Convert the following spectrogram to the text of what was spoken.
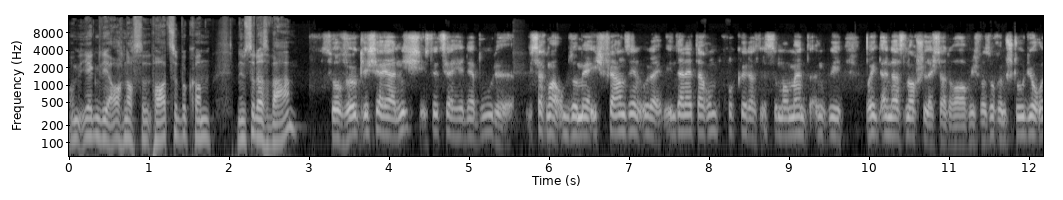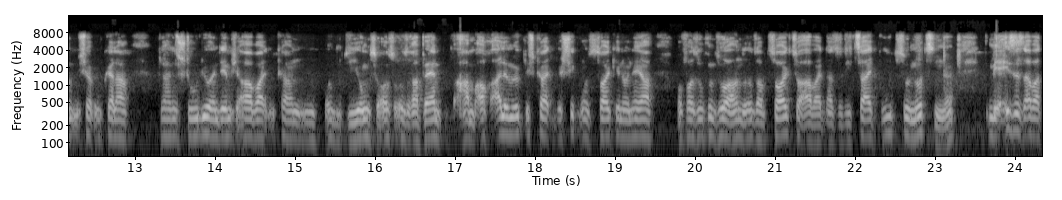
um irgendwie auch noch Support zu bekommen. Nimmst du das wahr? So wirklich ja, ja nicht. Ich sitze ja hier in der Bude. Ich sag mal, umso mehr ich Fernsehen oder im Internet darum gucke, das ist im Moment irgendwie, bringt einen das noch schlechter drauf. Ich versuche im Studio und ich habe im Keller ein kleines Studio, in dem ich arbeiten kann. Und die Jungs aus unserer Band haben auch alle Möglichkeiten. Wir schicken uns Zeug hin und her und versuchen so an unserem Zeug zu arbeiten, also die Zeit gut zu nutzen. Ne? Mir ist es aber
